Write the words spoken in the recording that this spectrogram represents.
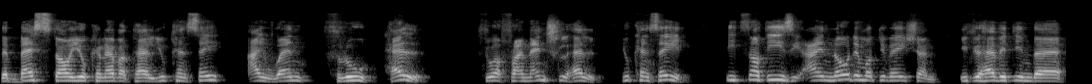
the best story you can ever tell. You can say, I went through hell, through a financial hell. You can say it. It's not easy. I know the motivation. If you have it in the,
